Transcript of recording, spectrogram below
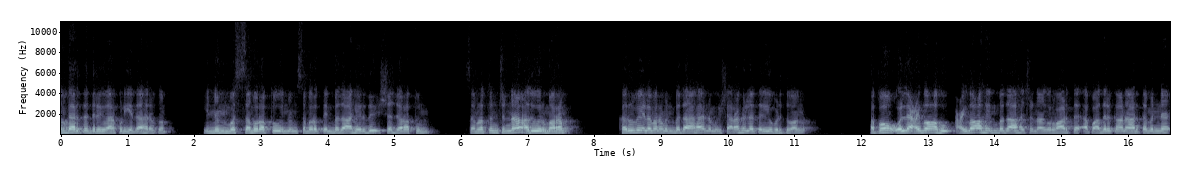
அந்த அர்த்தத்திற்கு வரக்கூடியதாக இருக்கும். இன்னும் சமுரத்து இன்னும் சமுரத் என்பதாகிறது ஷஜரத்துன். சமரத்துன்னு சொன்னா அது ஒரு மரம். கருவேல மரம் என்பதாக நமக்கு ஷரகுல தெளிவுபடுத்துவாங்க. அப்போ ஒல்ல ஐவாஹு ஐவாஹ் என்பதாக சொன்னாங்க ஒரு வார்த்தை. அப்ப அதற்கான அர்த்தம் என்ன?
